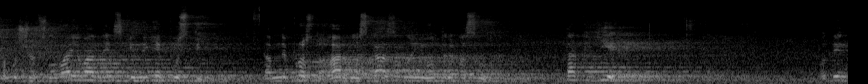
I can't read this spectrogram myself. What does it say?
Тому що слова євангельські не є пусті. Там не просто гарно сказано, його треба слухати. Так є. Один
